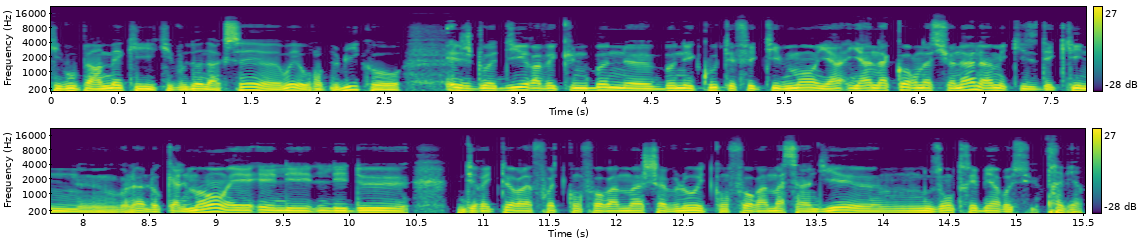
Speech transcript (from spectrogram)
qui vous permet, qui, qui vous donne accès, euh, oui, au grand public. Au... Et je dois dire, avec une bonne, euh, bonne écoute, effectivement, il y a, y a un accord national, hein, mais qui se décline, euh, voilà, localement. Et, et les, les, deux directeurs à la fois de Conforama Chavelot et de Conforama Saint-Dié nous ont très bien reçus. Très bien.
